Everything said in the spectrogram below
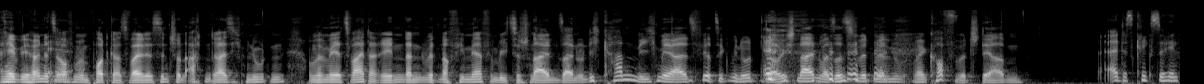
Hey, wir hören jetzt Äh. auf mit dem Podcast, weil es sind schon 38 Minuten und wenn wir jetzt weiterreden, dann wird noch viel mehr für mich zu schneiden sein und ich kann nicht mehr als 40 Minuten, glaube ich, schneiden, weil sonst wird mir, mein Kopf wird sterben. Äh, Das kriegst du hin.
